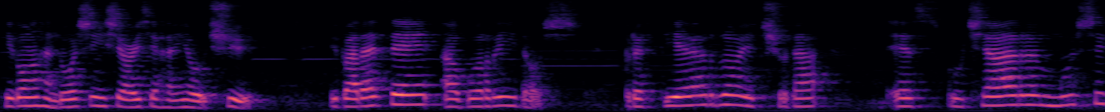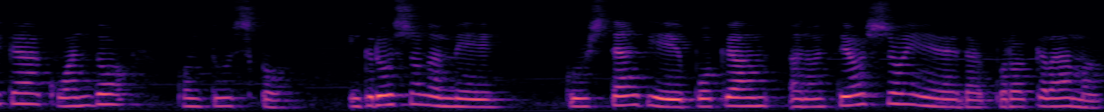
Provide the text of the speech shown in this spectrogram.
提供了很多信息，而且很有趣。Me parecen aburridos. Prefiero escuchar música cuando conduzco. Incluso no me gustan que pongan anuncios en el programa。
